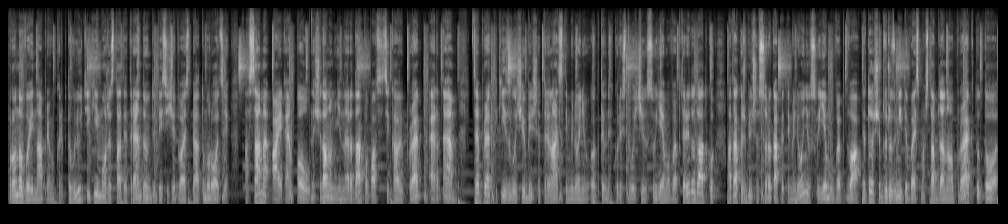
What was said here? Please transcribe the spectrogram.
про новий напрямок в криптовалюті, який може стати трендовим у 2025 році, а саме IMO. Нещодавно мені на радар попався цікавий проект RNM. Це проект, який залучив більше 13 мільйонів активних користувачів в своєму Web 3 додатку, а також більше 45 мільйонів в своєму Web 2. Для того, щоб зрозуміти весь масштаб даного проекту, то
